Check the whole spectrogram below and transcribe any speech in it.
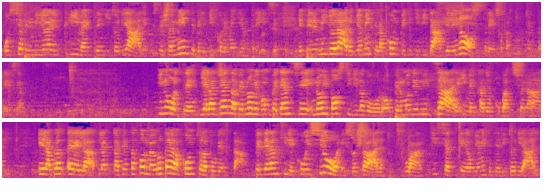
ossia per migliorare il clima imprenditoriale, specialmente per le piccole e medie imprese, e per migliorare ovviamente la competitività delle nostre, soprattutto, imprese. Inoltre vi è l'agenda per nuove competenze e nuovi posti di lavoro, per modernizzare i mercati occupazionali, e la, eh, la, la, piattaforma europea contro la povertà per garantire coesione sociale a tutti quanti, sia e ovviamente territoriali,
